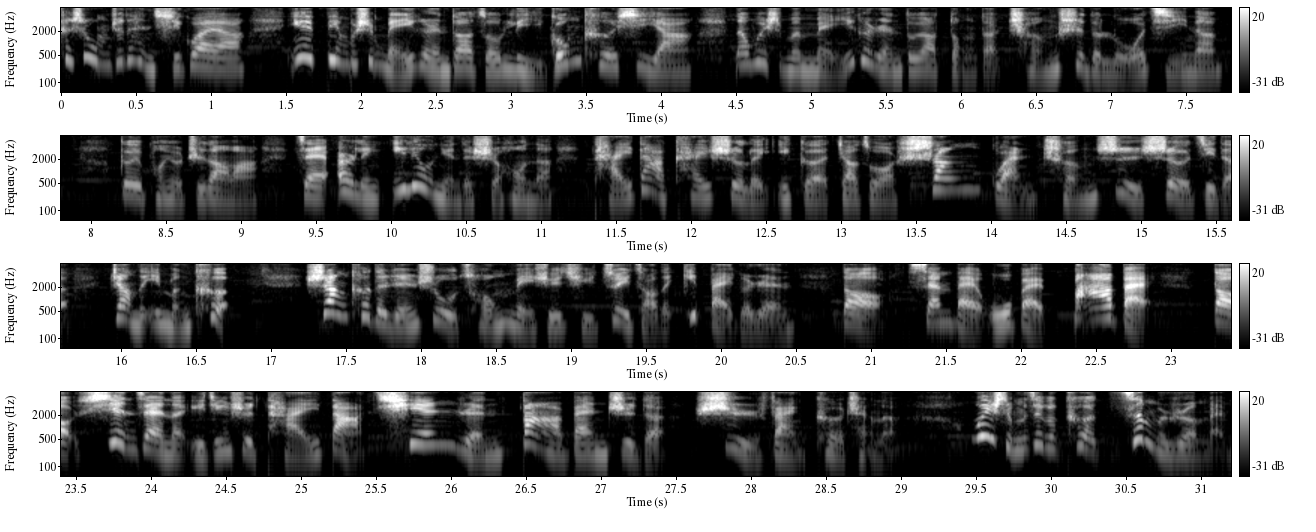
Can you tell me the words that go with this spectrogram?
可是我们觉得很奇怪啊，因为并不是每一个人都要走理工科系呀。那为什么每一个人都要懂得城市的逻辑呢？各位朋友知道吗？在二零一六年的时候呢，台大开设了一个叫做商管城市设计的这样的一门课，上课的人数从每学期最早的一百个人到三百、五百、八百，到现在呢，已经是台大千人大班制的示范课程了。为什么这个课这么热门？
